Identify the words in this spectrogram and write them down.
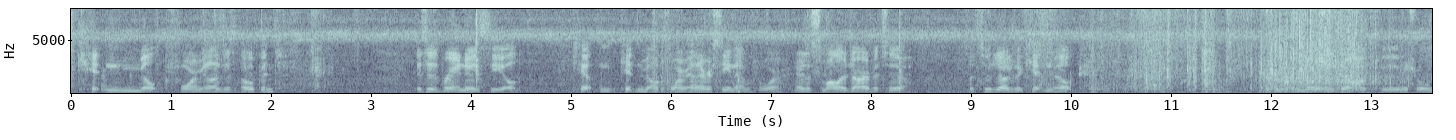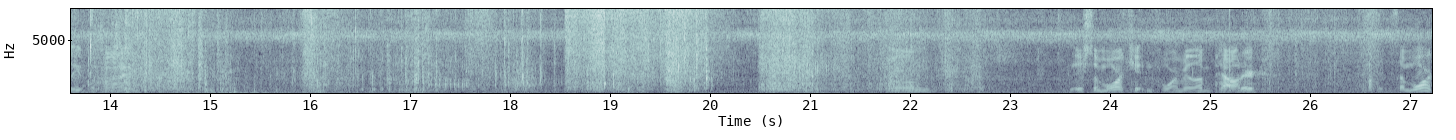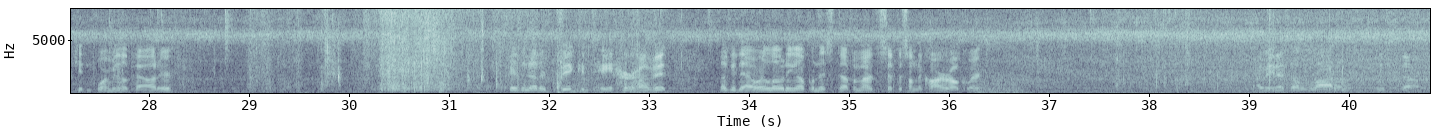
Kitten milk formula. Is this opened? This is brand new and sealed. Kitten, kitten milk formula. I've never seen that before. There's a smaller jar of it too. So two jugs of kitten milk. Moldy dog food, which we'll leave behind. There's some more kitten formula powder. Some more kitten formula powder. Here's another big container of it. Look at that, we're loading up on this stuff. I'm gonna have to set this on the car real quick. I mean, that's a lot of this stuff.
